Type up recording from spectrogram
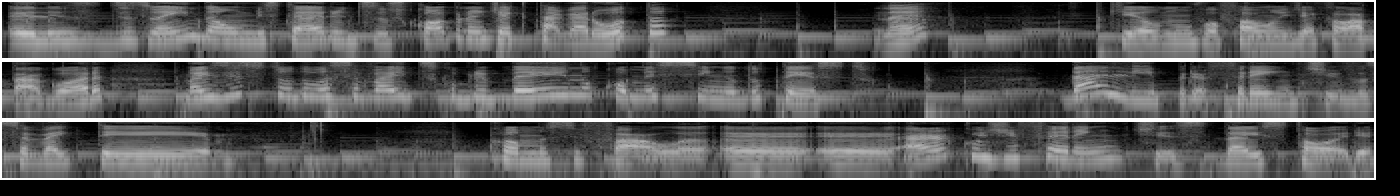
eles desvendam o mistério, descobrem onde é que tá a garota, né? Que eu não vou falar onde é que ela tá agora, mas isso tudo você vai descobrir bem no comecinho do texto. Dali pra frente, você vai ter como se fala, é, é, arcos diferentes da história.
